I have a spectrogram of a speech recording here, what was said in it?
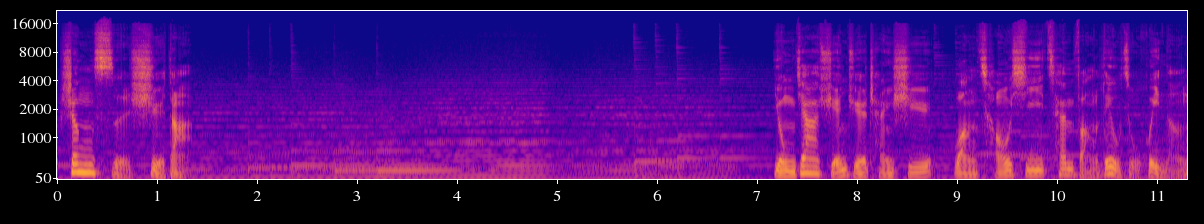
生死事大。永嘉玄觉禅师往曹溪参访六祖慧能，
